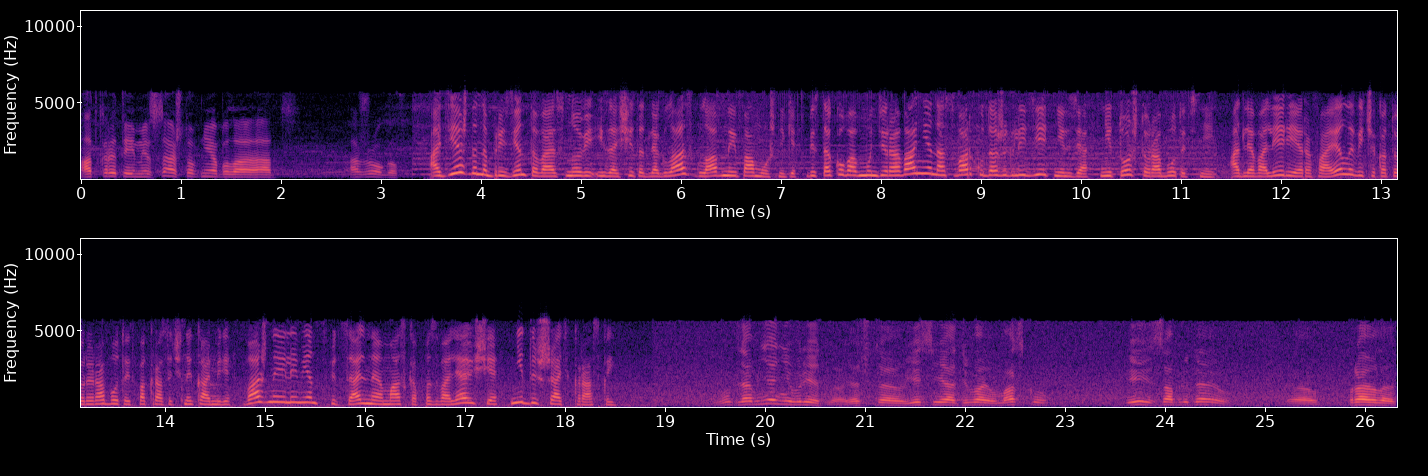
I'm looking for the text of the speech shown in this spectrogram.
открытые места, чтобы не было от ожогов. Одежда на брезентовой основе и защита для глаз – главные помощники. Без такого обмундирования на сварку даже глядеть нельзя, не то что работать с ней. А для Валерия Рафаэловича, который работает по красочной камере, важный элемент – специальная маска, позволяющая не дышать краской. Ну, для меня не вредно. Я считаю, если я одеваю маску и соблюдаю э, правила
